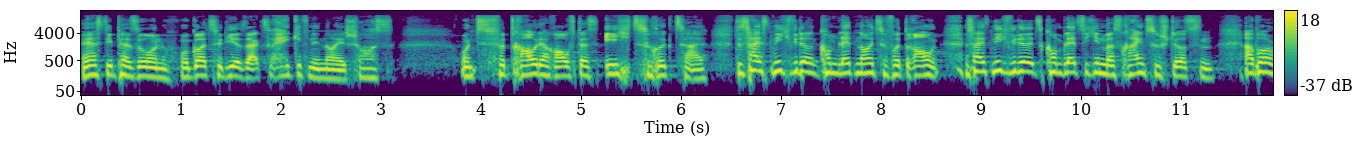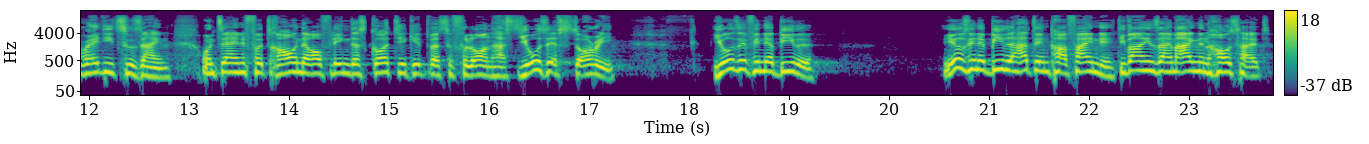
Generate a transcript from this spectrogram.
Wer ist die Person, wo Gott zu dir sagt, so, hey, gib mir eine neue Chance und vertraue darauf, dass ich zurückzahle. Das heißt nicht wieder komplett neu zu vertrauen. Das heißt nicht wieder jetzt komplett sich in was reinzustürzen, aber ready zu sein und dein Vertrauen darauf legen, dass Gott dir gibt, was du verloren hast. Josefs Story. Josef in der Bibel. Josef in der Bibel hatte ein paar Feinde, die waren in seinem eigenen Haushalt.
